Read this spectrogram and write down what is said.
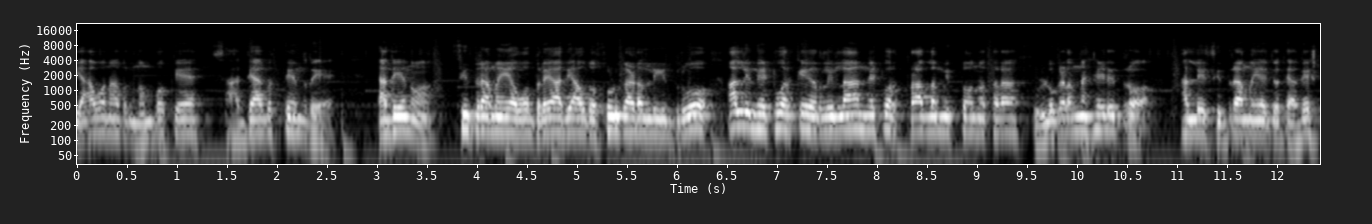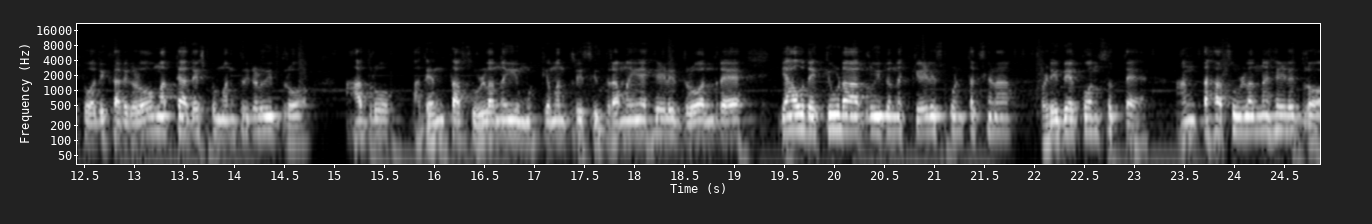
ಯಾವನಾದರೂ ನಂಬೋಕೆ ಸಾಧ್ಯ ಆಗುತ್ತೆ ಅಂದರೆ ಅದೇನು ಸಿದ್ದರಾಮಯ್ಯ ಒಬ್ಬರೇ ಅದು ಯಾವುದೋ ಸುಳ್ಗಾಡಲ್ಲಿ ಇದ್ದರು ಅಲ್ಲಿ ನೆಟ್ವರ್ಕೇ ಇರಲಿಲ್ಲ ನೆಟ್ವರ್ಕ್ ಪ್ರಾಬ್ಲಮ್ ಇತ್ತು ಅನ್ನೋ ಥರ ಸುಳ್ಳುಗಳನ್ನು ಹೇಳಿದ್ರು. ಅಲ್ಲಿ ಸಿದ್ದರಾಮಯ್ಯ ಜೊತೆ ಅದೆಷ್ಟು ಅಧಿಕಾರಿಗಳು ಮತ್ತು ಅದೆಷ್ಟು ಮಂತ್ರಿಗಳು ಇದ್ದರು ಆದರೂ ಅದೆಂಥ ಸುಳ್ಳನ್ನು ಈ ಮುಖ್ಯಮಂತ್ರಿ ಸಿದ್ದರಾಮಯ್ಯ ಹೇಳಿದರು ಅಂದರೆ ಯಾವುದೇ ಕಿವುಡ ಆದರೂ ಇದನ್ನು ಕೇಳಿಸ್ಕೊಂಡ ತಕ್ಷಣ ಹೊಡಿಬೇಕು ಅನಿಸುತ್ತೆ. ಅಂತಹ ಸುಳ್ಳನ್ನು ಹೇಳಿದ್ರು.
